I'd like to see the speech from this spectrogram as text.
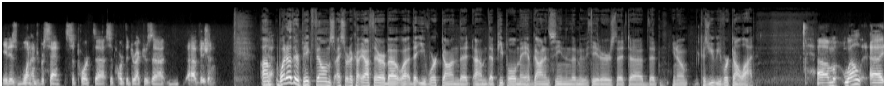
it is 100% support uh, support the director's uh, uh vision. Um, yeah. What other big films? I sort of cut you off there about what, that you've worked on that um, that people may have gone and seen in the movie theaters. That uh, that you know because you you've worked on a lot. Um, well, uh,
